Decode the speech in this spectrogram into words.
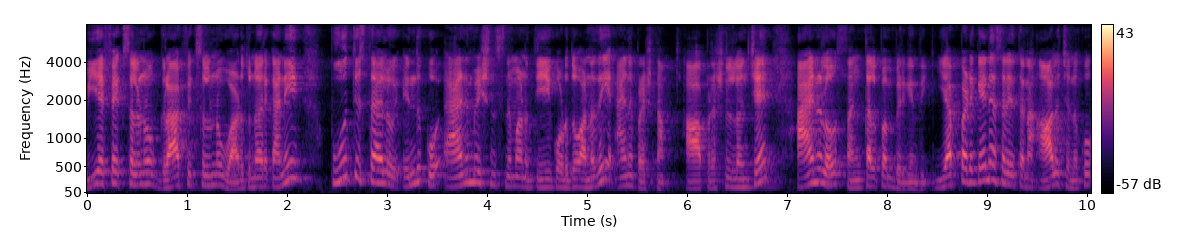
విఎఫ్ఎక్స్లను గ్రాఫిక్స్లను వాడుతున్నారు కానీ పూర్తి స్థాయిలో ఎందుకు యానిమేషన్ సినిమాను తీయకూడదు అన్నది ఆయన ప్రశ్న. ఆ ప్రశ్నలోంచే ఆయనలో సంకల్పం పెరిగింది. ఎప్పటికైనా సరే తన ఆలోచనకు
